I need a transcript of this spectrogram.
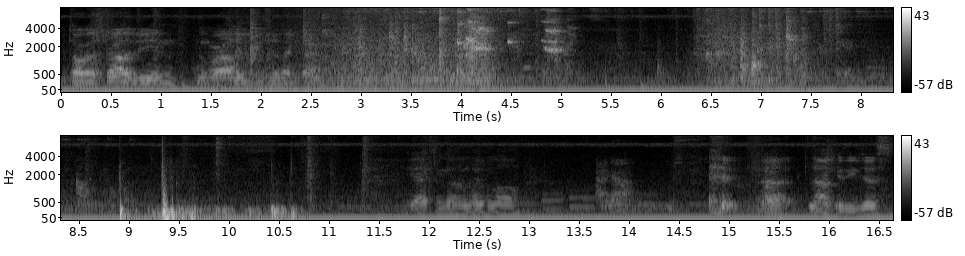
We're talking astrology and numerology and shit like that. You actually gotta live long. I know. nah, nah, cause you just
